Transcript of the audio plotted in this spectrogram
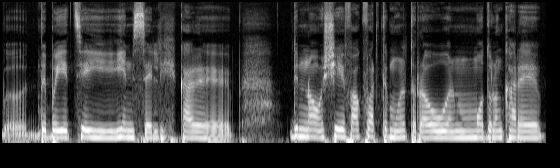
uh, de băieței inseli care din nou și ei fac foarte mult rău în modul în care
